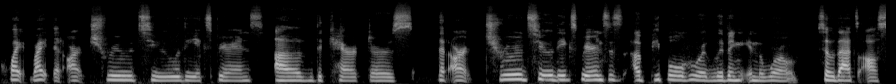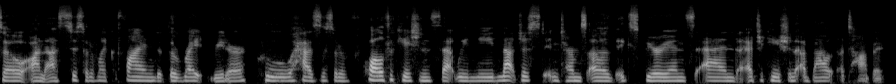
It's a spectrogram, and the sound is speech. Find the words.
quite right, that aren't true to the experience of the characters, that aren't true to the experiences of people who are living in the world. So that's also on us to sort of like find the right reader who has the sort of qualifications that we need, not just in terms of experience and education about a topic,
